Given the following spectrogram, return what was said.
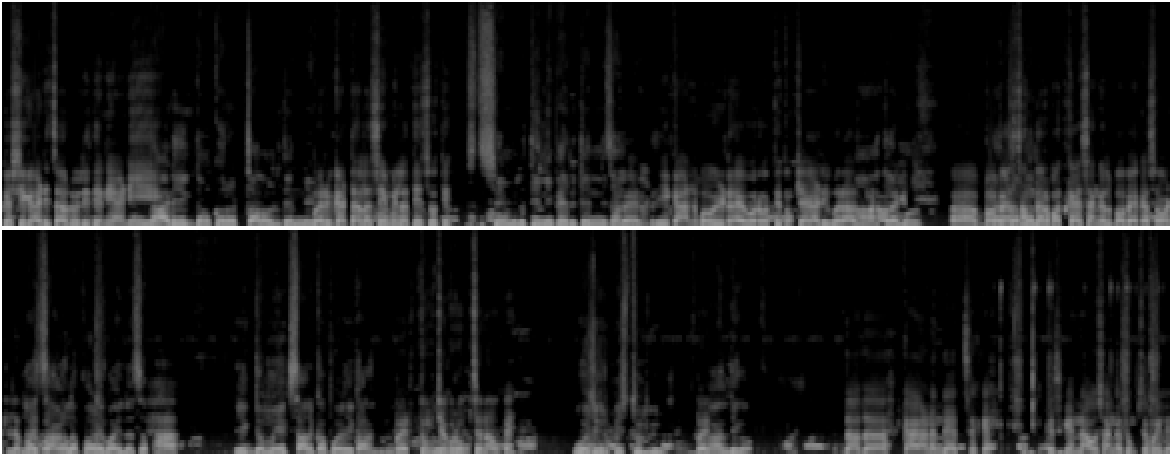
कशी गाडी चालवली त्यांनी आणि गाडी एकदम करत चालवली त्यांनी. बर गटाला सेमीला तेच होते? सेमीला तिन्ही फेरे त्यांनी बर सांगितलं. बर. एक अनुभवी ड्रायव्हर होते तुमच्या गाडीवर आज हा, म्हणावं लागेल. त्यामुळे अं, बब्या त्यांचा पण- संदर्भात काय सांगाल? बब्या कसं वाटलं? नाही? चांगला पळ आहे बैलाचा हा. एकदम एक सारखा पळ आहे का? बर तुमच्या ग्रुपचं नाव काय? वजीर पिस्तूल गिर बर. नांदेगाव. दादा काय आनंद आहे आजचं काय? कसं काय? नाव सांगा तुमचं पहिले.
